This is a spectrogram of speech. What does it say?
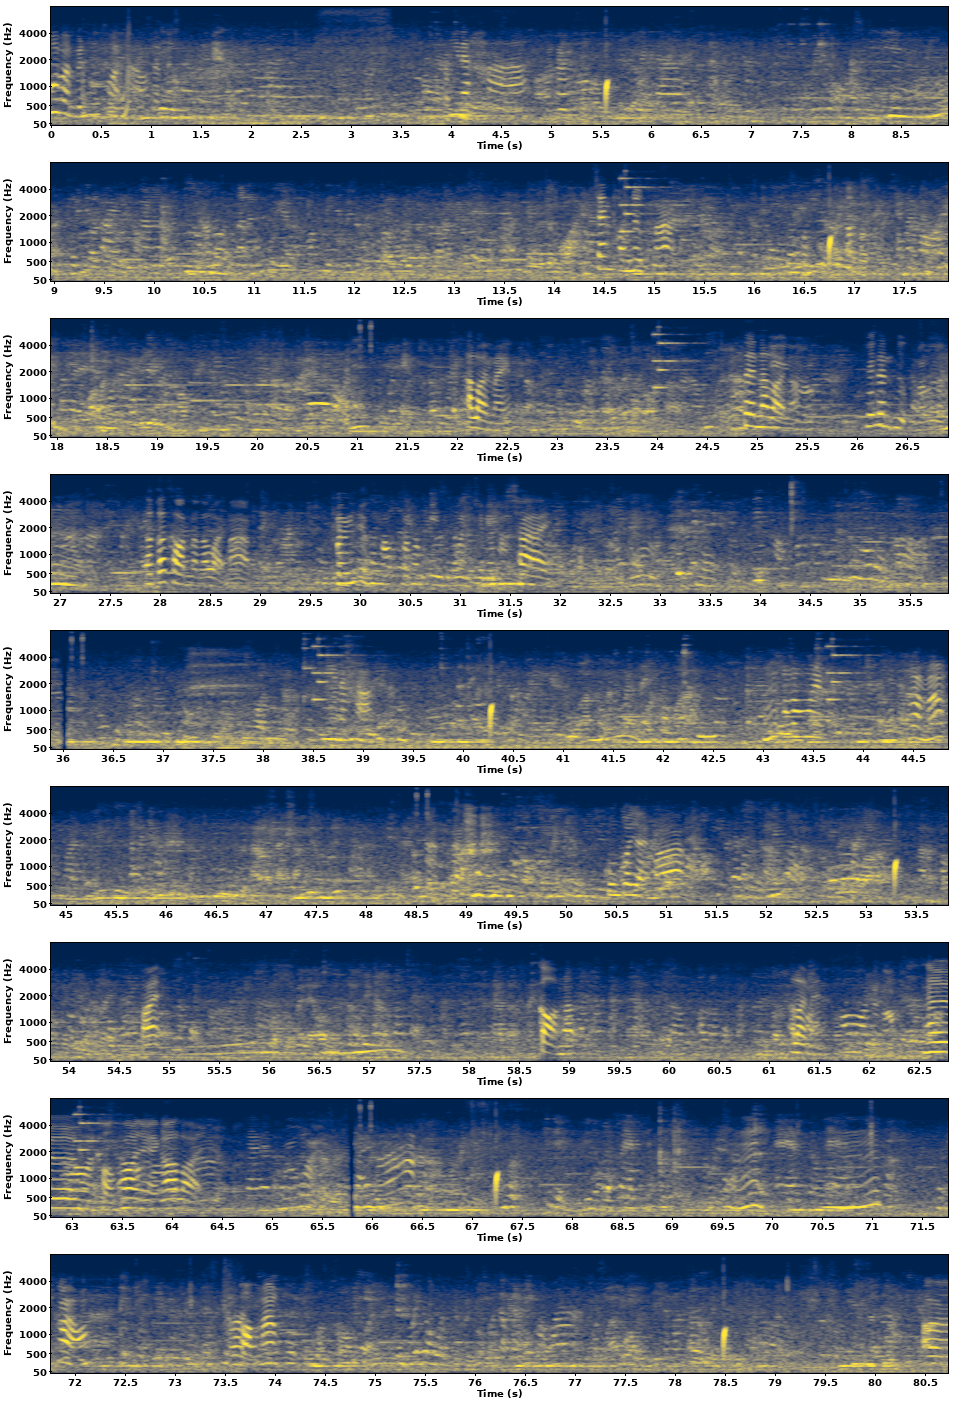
พูดมันเป็นผู้ส่วนเขาแต่ไม่ใช่นี่นะคะอืมเส้นเขาหนึบมากอร่อยไหมเส้นอร่อยนะเส้นหนึบมากเลยแล้วก็ซอสมันอร่อยมาก มันก็คือเขาทำเองทุกวันใช่ไหมคะใช่ นี่นะคะอืมอร่อยอร่อยมาก กุ้งก็ใหญ่มาก ไปกรอบนะ อร่อยไหมทอดเนาะเออของทอดยังไงก็อร่อยไม่ไหวอะใหญ่มากอืมอืมอร่อยกรอบมากเออ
